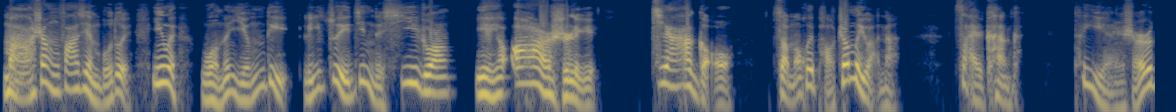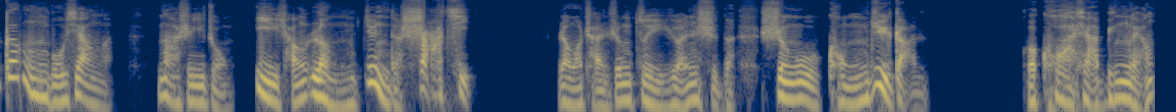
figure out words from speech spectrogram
马上发现不对，因为我们营地离最近的西庄也要二十里，家狗怎么会跑这么远呢？再看看，他眼神更不像啊，那是一种异常冷峻的杀气，让我产生最原始的生物恐惧感。我胯下冰凉，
